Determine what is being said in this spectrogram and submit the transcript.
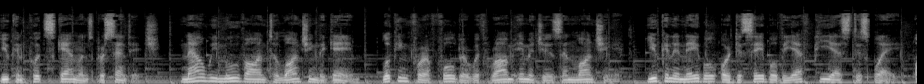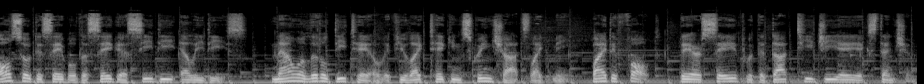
you can put scanlines percentage. Now we move on to launching the game, looking for a folder with ROM images and launching it. You can enable or disable the FPS display. Also disable the Sega CD LEDs. Now a little detail if you like taking screenshots like me. By default, they are saved with the .tga extension.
